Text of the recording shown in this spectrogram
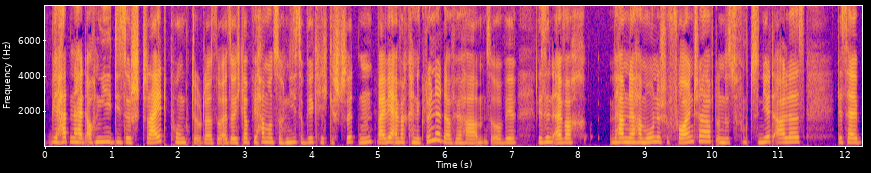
wir hatten halt auch nie diese Streitpunkte oder so. Also ich glaube, wir haben uns noch nie so wirklich gestritten, weil wir einfach keine Gründe dafür haben. So, wir, wir sind einfach, wir haben eine harmonische Freundschaft und es funktioniert alles. Deshalb,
